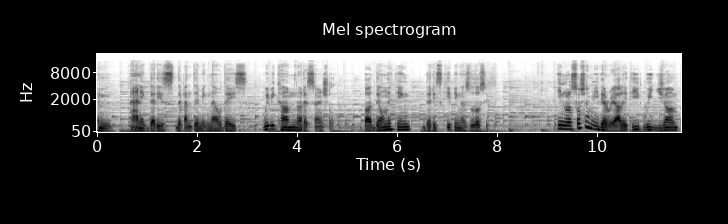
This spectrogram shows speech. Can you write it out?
and panic that is the pandemic nowadays, we become not essential but the only thing that is keeping us lucid. In our social media reality, we jump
